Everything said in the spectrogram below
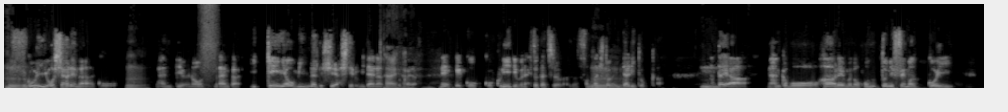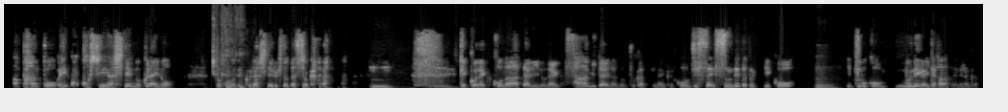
すごい。いおしゃれな、こうん。う、なんていうの？なんか一軒家をみんなでシェアしてるみたいなのとか、はいはいはい。ね、結構こうクリエイティブな人たちとか、そんな人がいたりとか、うんまたや、なんかもう、ハーレムの本当に狭っこいアパートを、え、ここシェアしてんのくらいのところで暮らしてる人たちとか、うん。結構なんかこの辺りのなんか差みたいなのとかってなんかこう実際住んでた時こう、うん。いつもこう胸が痛かったよね。なんか、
